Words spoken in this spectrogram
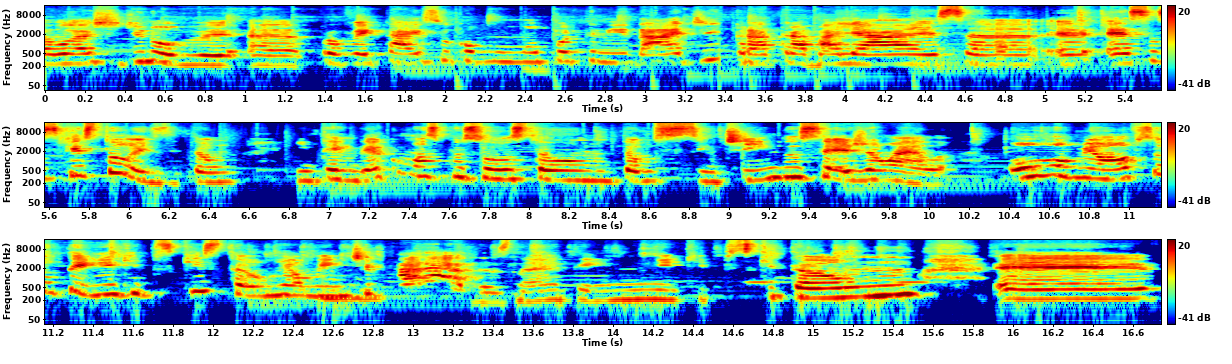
eu acho de novo é, aproveitar isso como uma oportunidade para trabalhar essa, é, essas questões. Então, entender como as pessoas estão se sentindo, sejam ela ou home office, ou tem equipes que estão realmente uhum. paradas, né? Tem equipes que estão é,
